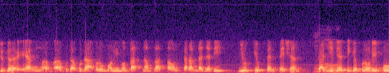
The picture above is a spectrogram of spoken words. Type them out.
juga yang uh, budak-budak berumur 15 16 tahun sekarang dah jadi YouTube sensation. Gaji dia 30 ribu,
